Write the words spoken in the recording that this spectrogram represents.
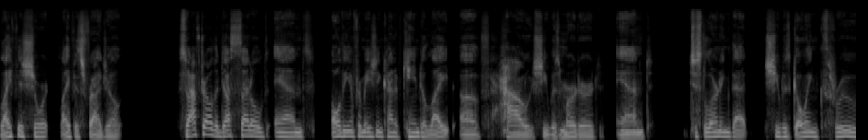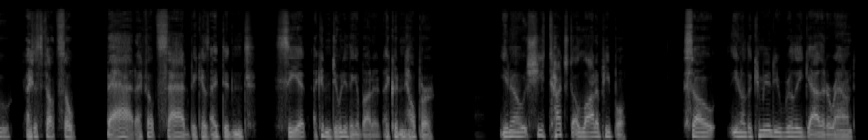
Life is short, life is fragile. So after all the dust settled and all the information kind of came to light of how she was murdered and just learning that she was going through, I just felt so bad. I felt sad because I didn't see it. I couldn't do anything about it. I couldn't help her. You know, she touched a lot of people. So, you know, the community really gathered around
